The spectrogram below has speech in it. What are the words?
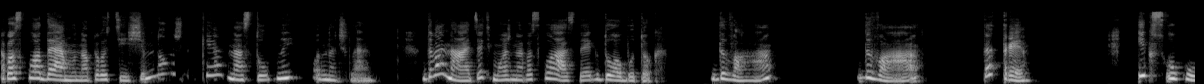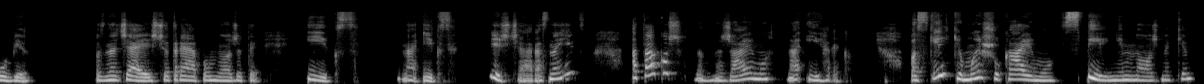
розкладемо на простіші множники наступний одночлен. 12 можна розкласти як добуток 2, 2 та 3. Х у кубі означає, що треба помножити х на х і ще раз на х, а також домножаємо на y. Оскільки ми шукаємо спільні множники,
